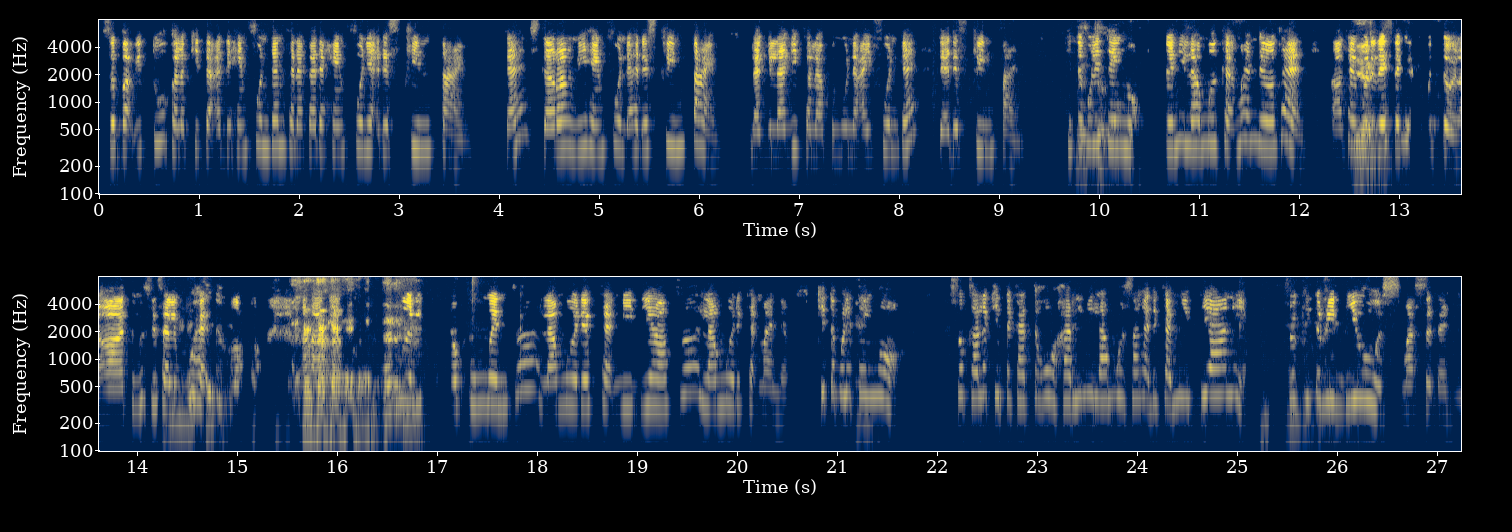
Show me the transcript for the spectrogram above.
Sebab itu kalau kita ada handphone kan kadang-kadang handphone yang ada screen time. Kan? Sekarang ni handphone dah ada screen time. Lagi-lagi kalau pengguna iPhone kan dia ada screen time. Kita Betul. boleh tengok kita ni lama kat mana kan. Ah, kan Ya, moderator kata betul. Ah, tu mesti selalu Hmm, buat betul. tu. ah, kan? Lama dekat dokumen ke, lama dekat media ke, lama dekat mana. Kita boleh Hmm. tengok. So kalau kita kata oh hari ni lama sangat dekat media ni. So Hmm. kita reduce masa tadi.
